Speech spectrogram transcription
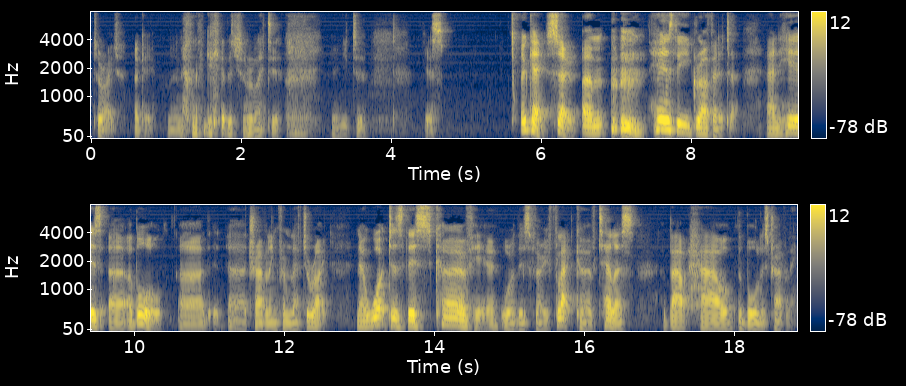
to right. Okay, I think you get the general idea. You need to, yes. Okay, so um, here's the graph editor, and here's a ball uh, uh, traveling from left to right. Now, what does this curve here, or this very flat curve, tell us about how the ball is traveling?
